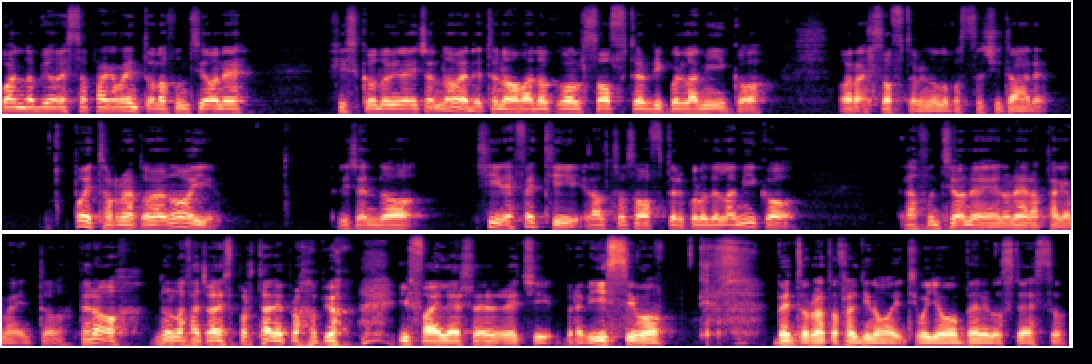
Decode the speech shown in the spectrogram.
quando abbiamo messo a pagamento la funzione Fisco 2019 ha detto no, vado col software di quell'amico, ora il software non lo posso citare. Poi è tornato da noi dicendo sì, in effetti l'altro software, quello dell'amico, la funzione non era a pagamento, però non la faceva esportare proprio il file SRC. Bravissimo, bentornato fra di noi, ti vogliamo bene lo stesso.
